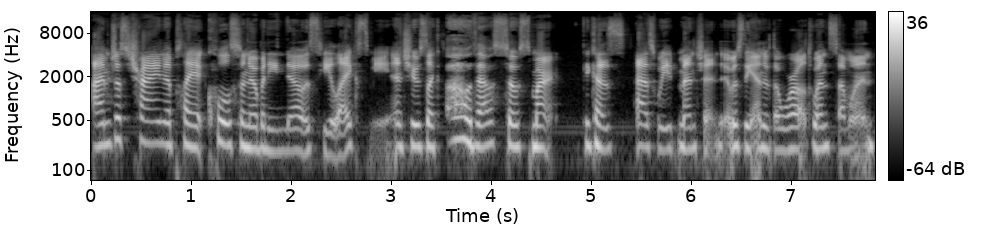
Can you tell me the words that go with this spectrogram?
I'm just trying to play it cool so nobody knows he likes me. And she was like, Oh, that was so smart. Because as we mentioned, it was the end of the world when someone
